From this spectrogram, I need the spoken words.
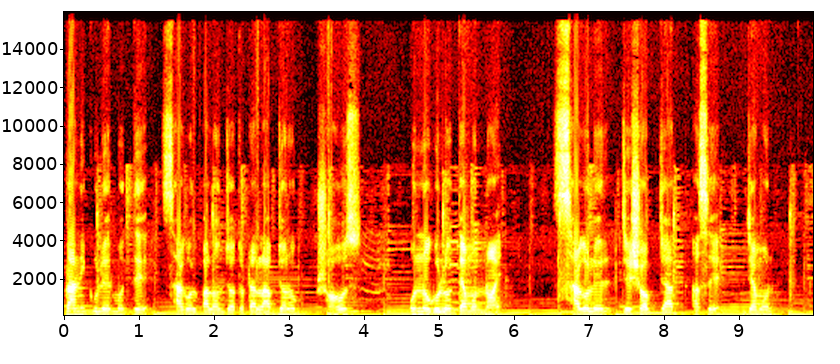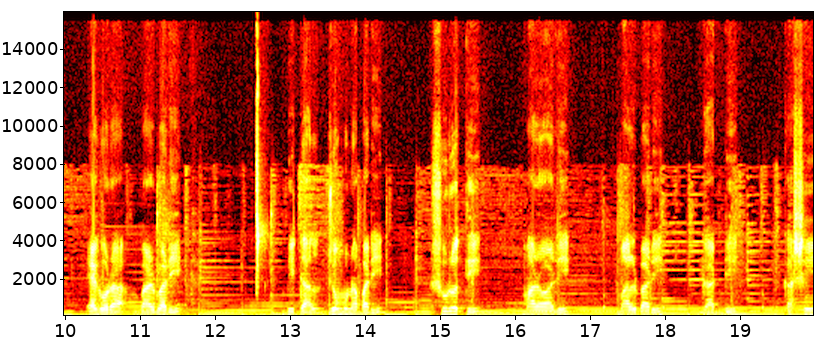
প্রাণীকুলের মধ্যে ছাগল পালন যতটা লাভজনক, সহজ, অন্যগুলো তেমন নয়। ছাগলের যেসব জাত আছে, যেমন এগোরা, বারবারি, বিটাল, যমুনাপাড়ি, সুরতি, মারোয়ারি, মালবাড়ি, গাড্ডি, কাশি,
